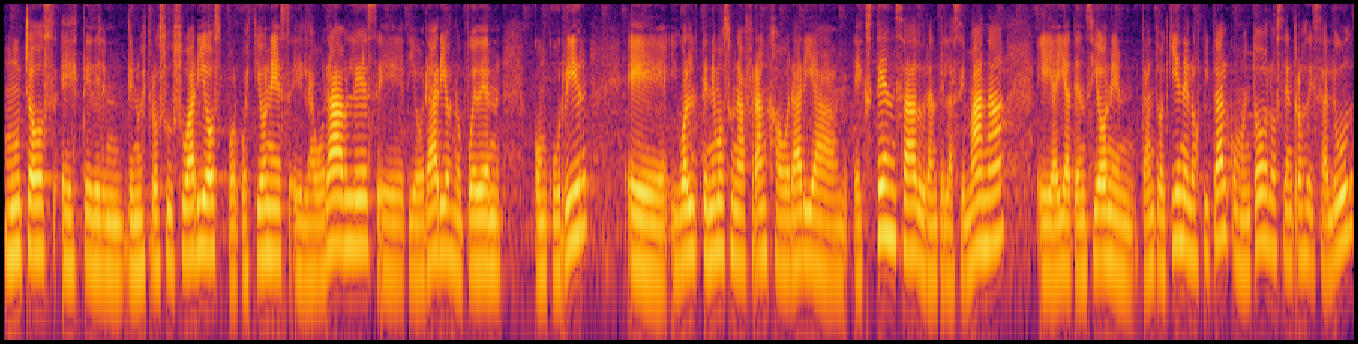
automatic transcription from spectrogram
Muchos este, de, nuestros usuarios, por cuestiones eh, laborables, eh, de horarios, no pueden concurrir. igual tenemos una franja horaria extensa durante la semana. hay atención en, tanto aquí en el hospital como en todos los centros de salud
